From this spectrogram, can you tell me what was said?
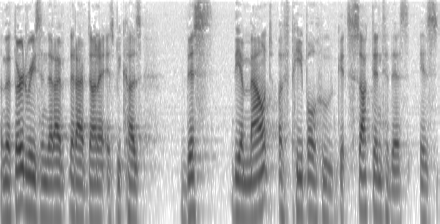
And the third reason that I've, that I've done it is because this, the amount of people who get sucked into this is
